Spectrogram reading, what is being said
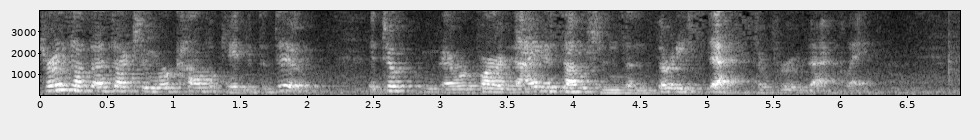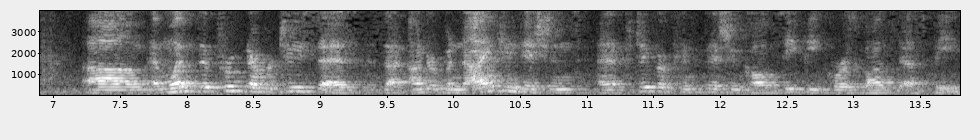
Turns out that's actually more complicated to do. It took, it required nine assumptions and 30 steps to prove that claim. Um, and what the proof number two says is that under benign conditions, and a particular condition called CP corresponds to SP,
